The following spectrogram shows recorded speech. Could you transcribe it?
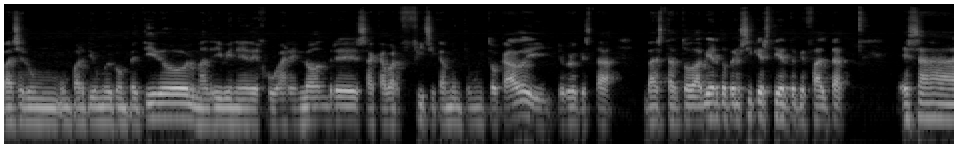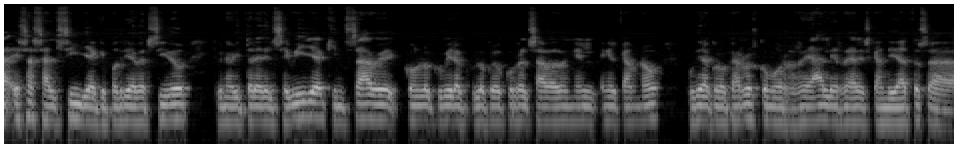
va a ser un, partido muy competido. El Madrid viene de jugar en Londres, acabar físicamente muy tocado y yo creo que está, va a estar todo abierto, pero sí que es cierto que falta esa, esa salsilla que podría haber sido que una victoria del Sevilla, quién sabe con lo que hubiera lo que ocurre el sábado en el, en el Camp Nou, pudiera colocarlos como reales, reales candidatos a,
